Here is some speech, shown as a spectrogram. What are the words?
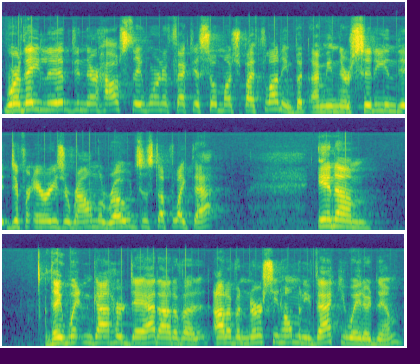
where they lived in their house, they weren't affected so much by flooding. But I mean, their city and the different areas around the roads and stuff like that. And um, they went and got her dad out of, a, out of a nursing home and evacuated them.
